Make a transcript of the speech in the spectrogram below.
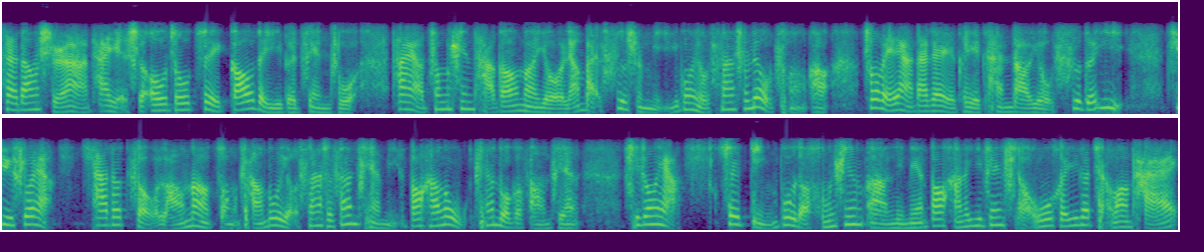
在当时啊，它也是欧洲最高的一个建筑。它呀，中心塔高呢有两百四十米，一共有三十六层啊。周围呀，大家也可以看到有四个翼。据说呀，它的走廊呢总长度有三十三千米，包含了五千多个房间。其中呀，最顶部的红星啊，里面包含了一间小屋和一个展望台，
